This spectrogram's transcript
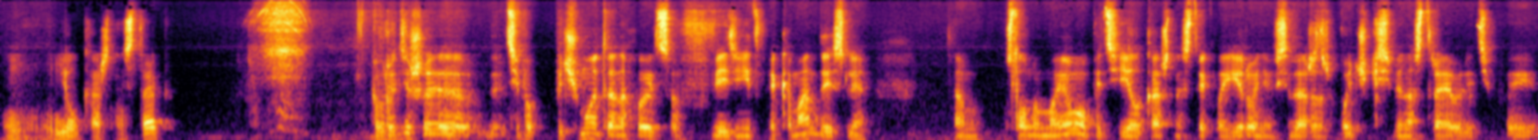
елкашный стек, Вроде же, э, типа, почему это находится в ведении твоей команды, если там, условно, в моем опыте ELK-шный стек логирования всегда разработчики себе настраивали, типа, и...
